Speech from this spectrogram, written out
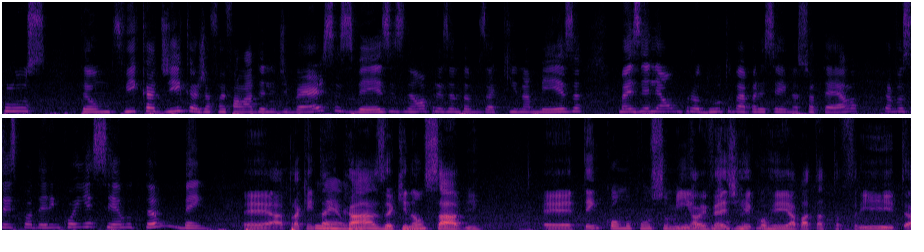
Plus. Então fica a dica, já foi falado dele diversas vezes, não apresentamos aqui na mesa, mas ele é um produto, vai aparecer aí na sua tela, para vocês poderem conhecê-lo também. É, para quem tá Léo. em casa que não sabe, é, tem como consumir, ao invés de recorrer a batata frita,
